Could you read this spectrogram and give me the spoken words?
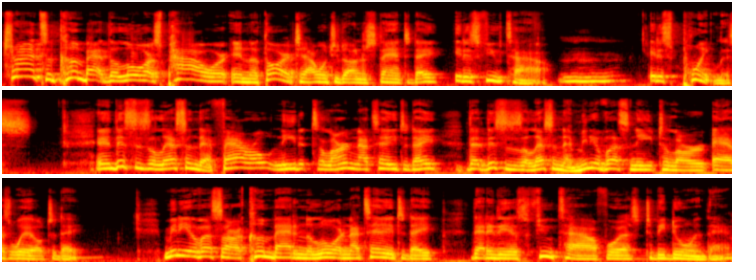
Trying to combat the Lord's power and authority, I want you to understand today, it is futile. Mm-hmm. It is pointless. And this is a lesson that Pharaoh needed to learn. And I tell you today that this is a lesson that many of us need to learn as well today. Many of us are combating the Lord. And I tell you today that it is futile for us to be doing that.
